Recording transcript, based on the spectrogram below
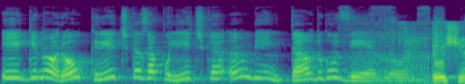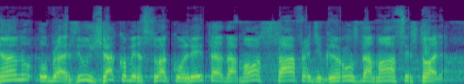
e ignorou críticas à política ambiental do governo. Este ano, o Brasil já começou a colheita da maior safra de grãos da nossa história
